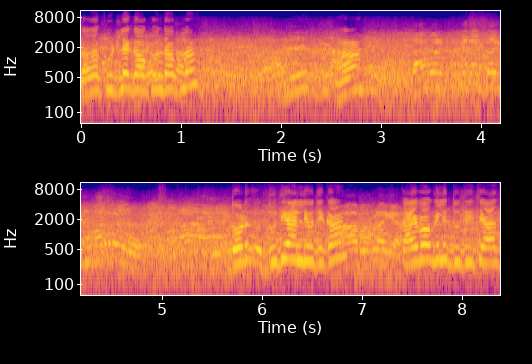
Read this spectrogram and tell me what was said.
दादा कुठले गाव कोणतं आपलं? हां? दोड दुधी आणली होती का? काय भाव गेली दुधीची आज?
